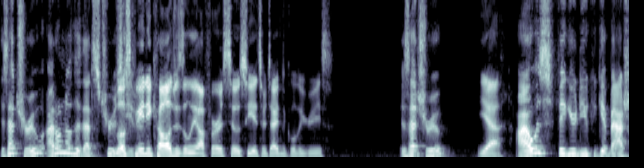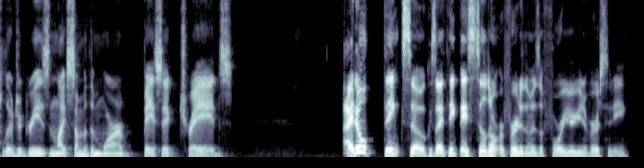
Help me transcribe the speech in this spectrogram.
Is that true? I don't know that that's true. Most Steven. community colleges only offer associates or technical degrees. Is that true? Yeah. I always figured you could get bachelor degrees in like some of the more basic trades. I don't think so because I think they still don't refer to them as a four-year university.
